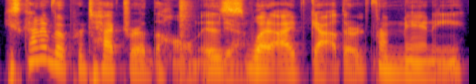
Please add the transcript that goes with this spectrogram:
He's kind of a protector of the home, is Yeah. what I've gathered from Manny.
